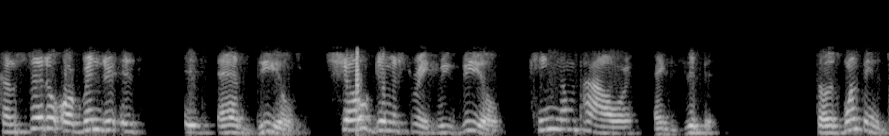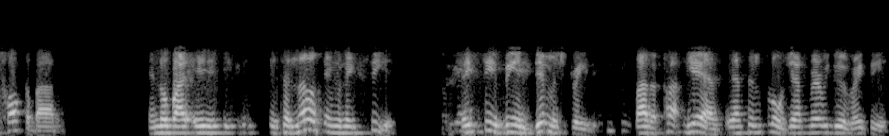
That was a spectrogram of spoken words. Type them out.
Consider or render is is as deal. Show, demonstrate, reveal, kingdom power, exhibit. So it's one thing to talk about it, and nobody. It, it, it's another thing when they see it. They see it being demonstrated by the. Yes, that's influence. That's very good right there.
